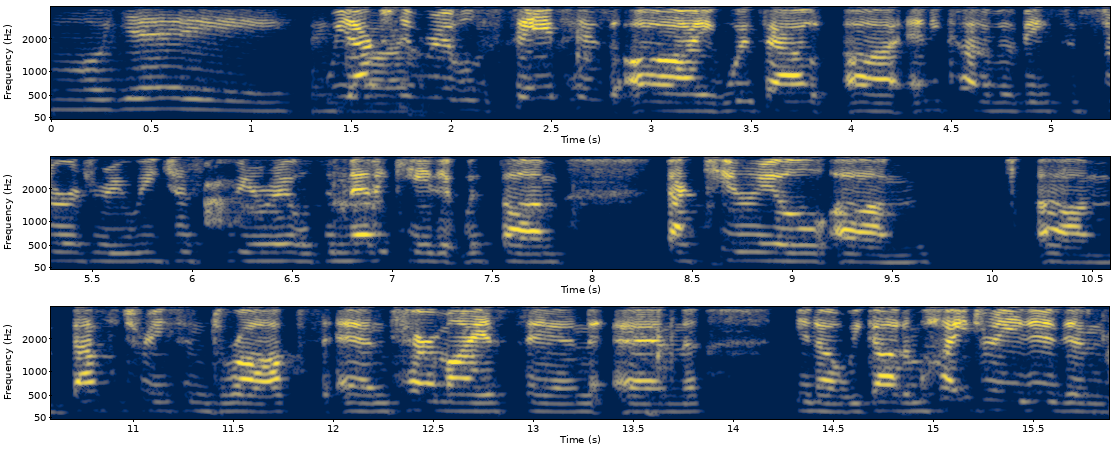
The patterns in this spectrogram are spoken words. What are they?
Oh, yay. Thank we God. actually were able to save his eye without uh, any kind of invasive surgery. We just we were able to medicate it with um, bacterial um, um, bacitracin drops and terramycin, and you know we got him hydrated and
